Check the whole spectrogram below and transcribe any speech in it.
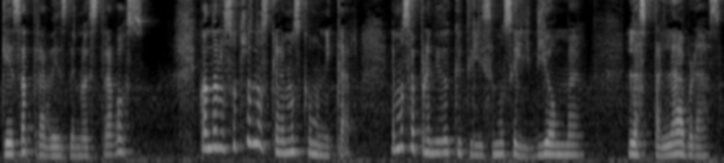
que es a través de nuestra voz. Cuando nosotros nos queremos comunicar, hemos aprendido que utilicemos el idioma, las palabras,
